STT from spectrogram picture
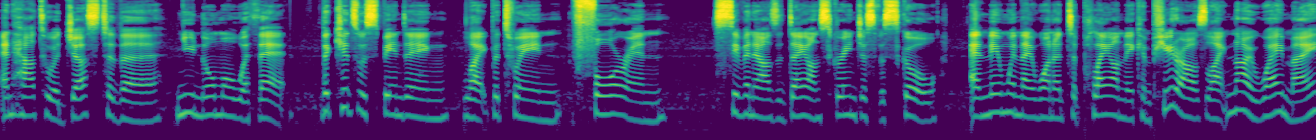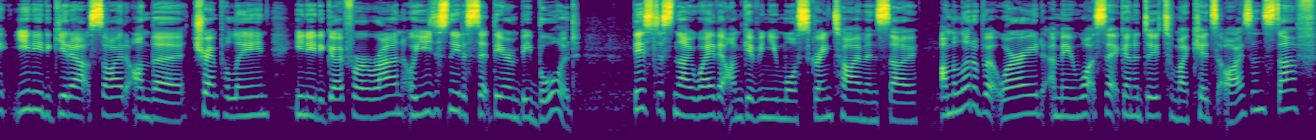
and how to adjust to the new normal with that. The kids were spending like between four and seven hours a day on screen just for school. And then when they wanted to play on their computer, I was like, no way, mate. You need to get outside on the trampoline, you need to go for a run, or you just need to sit there and be bored. There's just no way that I'm giving you more screen time. And so I'm a little bit worried. I mean, what's that going to do to my kids' eyes and stuff?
